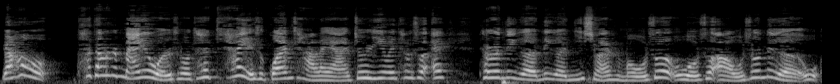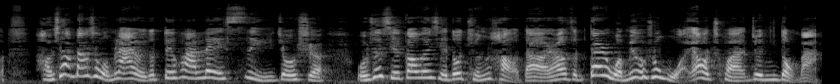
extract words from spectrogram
然后他当时买给我的时候，他他也是观察了呀，就是因为他说，哎，他说那个那个你喜欢什么？我说我说啊，我说那个我好像当时我们俩有一个对话，类似于就是我说其实高跟鞋都挺好的，然后怎么，但是我没有说我要穿，就你懂吧？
